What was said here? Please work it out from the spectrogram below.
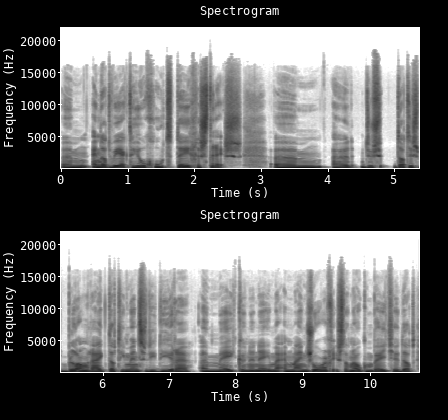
Um, en dat werkt heel goed tegen stress. Um, uh, dus dat is belangrijk dat die mensen die dieren uh, mee kunnen nemen. En mijn zorg is dan ook een beetje dat,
